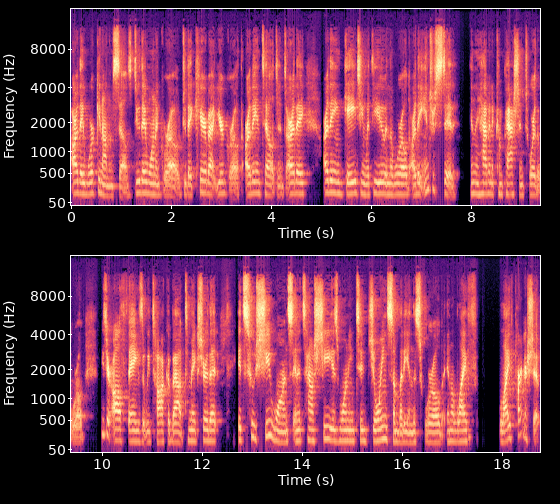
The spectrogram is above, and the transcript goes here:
Are they working on themselves? Do they want to grow? Do they care about your growth? Are they intelligent? Are they are they engaging with you in the world? Are they interested in having a compassion toward the world? These are all things that we talk about to make sure that it's who she wants and it's how she is wanting to join somebody in this world in a life life partnership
